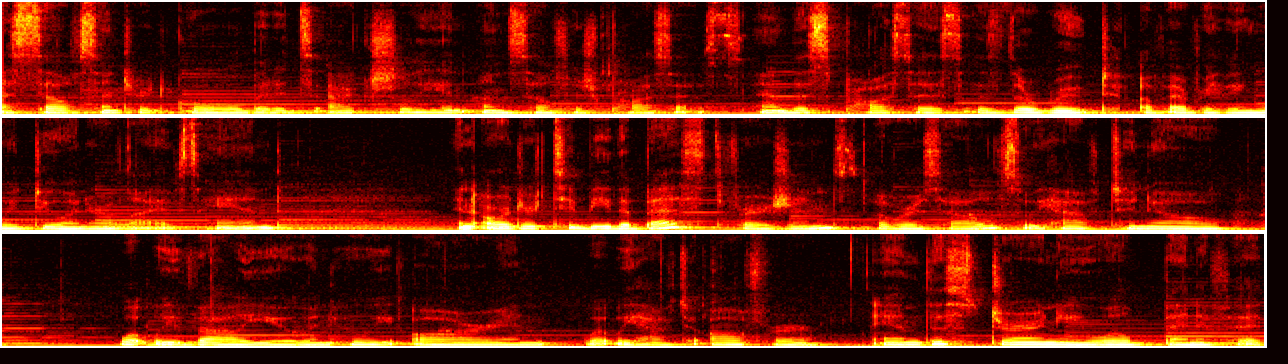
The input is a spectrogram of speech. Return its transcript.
a self centered goal, but it's actually an unselfish process. And this process is the root of everything we do in our lives. And in order to be the best versions of ourselves, we have to know what we value and who we are and what we have to offer. And this journey will benefit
